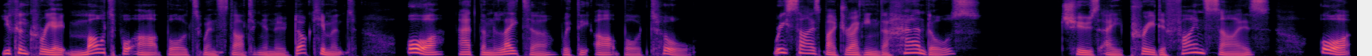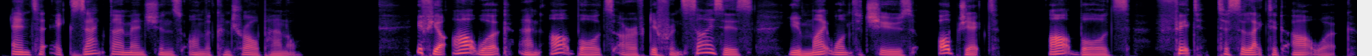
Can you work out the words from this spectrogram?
You can create multiple artboards when starting a new document or add them later with the Artboard tool. Resize by dragging the handles, choose a predefined size, or enter exact dimensions on the control panel. If your artwork and artboards are of different sizes, you might want to choose Object, Artboards, Fit to Selected Artwork.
